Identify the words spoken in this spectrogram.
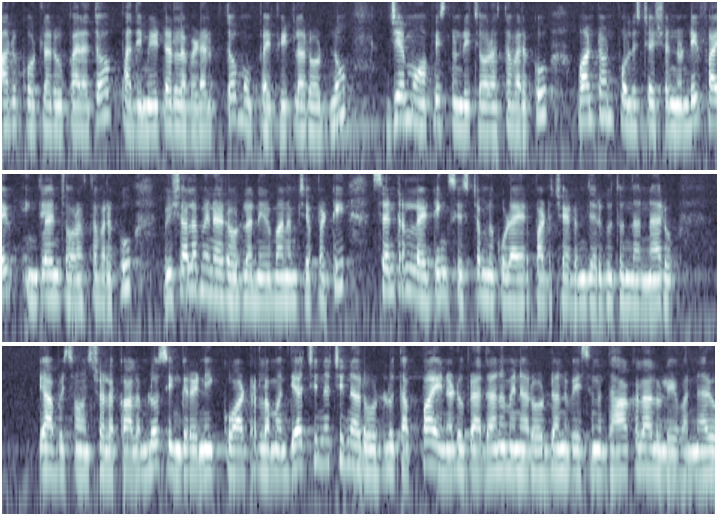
ఆరు కోట్ల రూపాయలతో పది మీటర్ల వెడల్పుతో ముప్పై ఫీట్ల రోడ్ను జెమ్ ఆఫీస్ నుండి చౌరస్తా వరకు వన్ టౌన్ పోలీస్ స్టేషన్ నుండి ఫైవ్ ఇంక్లైన్ చౌరస్తా వరకు విశాలమైన రోడ్ల నిర్మాణం చేపట్టి సెంట్రల్ లైటింగ్ సిస్టమ్ను కూడా ఏర్పాటు చేయడం జరుగుతుందన్నారు. యాభై సంవత్సరాల కాలంలో సింగరేణి క్వార్టర్ల మధ్య చిన్న చిన్న రోడ్లు తప్ప ఎన్నడూ ప్రధానమైన రోడ్లను వేసిన దాఖలాలు లేవన్నారు.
